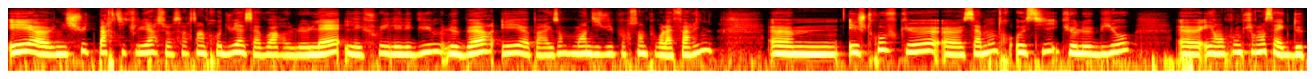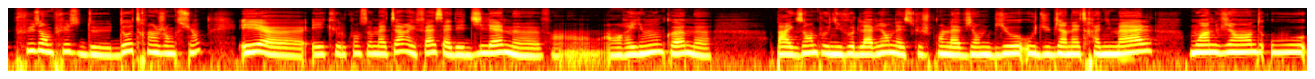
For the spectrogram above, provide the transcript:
et euh, une chute particulière sur certains produits, à savoir le lait, les fruits et les légumes, le beurre, et euh, par exemple, moins 18% pour la farine. Euh, et je trouve que euh, ça montre aussi que le bio euh, est en concurrence avec de plus en plus d'autres injonctions, et, euh, et que le consommateur est face à des dilemmes euh, 'fin, en rayon comme... par exemple, au niveau de la viande, est-ce que je prends de la viande bio ou du bien-être animal? Moins de viande ou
